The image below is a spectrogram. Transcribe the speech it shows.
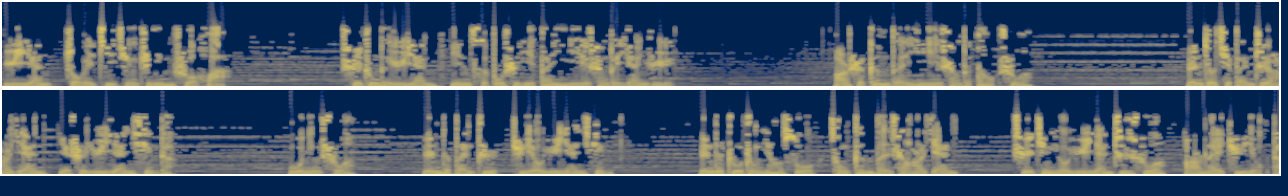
语言作为寂静之音说话。诗中的语言因此不是一般意义上的言语，而是根本意义上的道说。人就其本质而言，也是语言性的。毋宁说，人的本质具有语言性，人的诸种要素从根本上而言，是经由语言之说而来具有的。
